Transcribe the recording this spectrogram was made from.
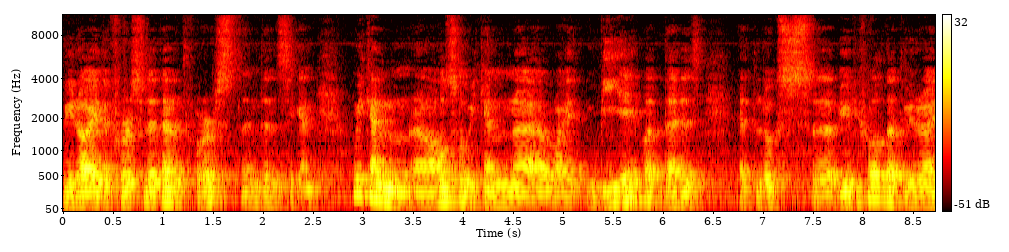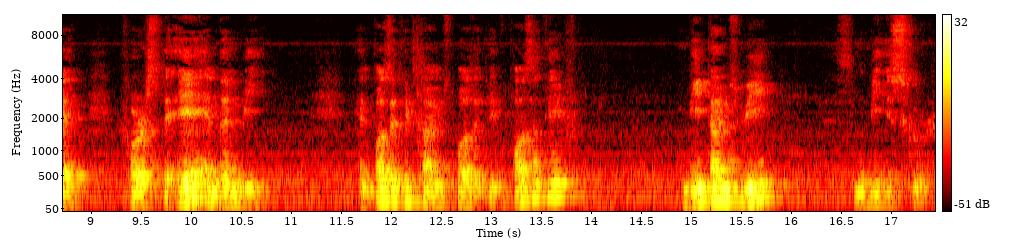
we write the first letter first and then second we can uh, also we can uh, write ba but that is it looks uh, beautiful that we write first the a and then b. And positive times positive positive b times b is b square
